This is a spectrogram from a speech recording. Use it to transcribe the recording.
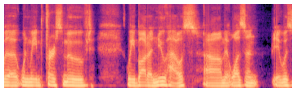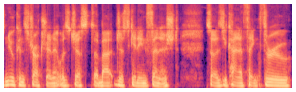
uh, when we first moved, we bought a new house. Um, it wasn't, it was new construction. It was just about just getting finished. So as you kind of think through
